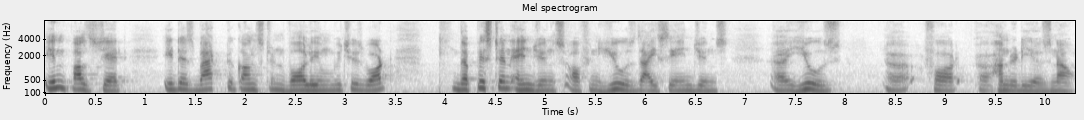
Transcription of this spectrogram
In pulse jet, it is back to constant volume, which is what the piston engines often use the IC engines uh, use uh, for 100 years now.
